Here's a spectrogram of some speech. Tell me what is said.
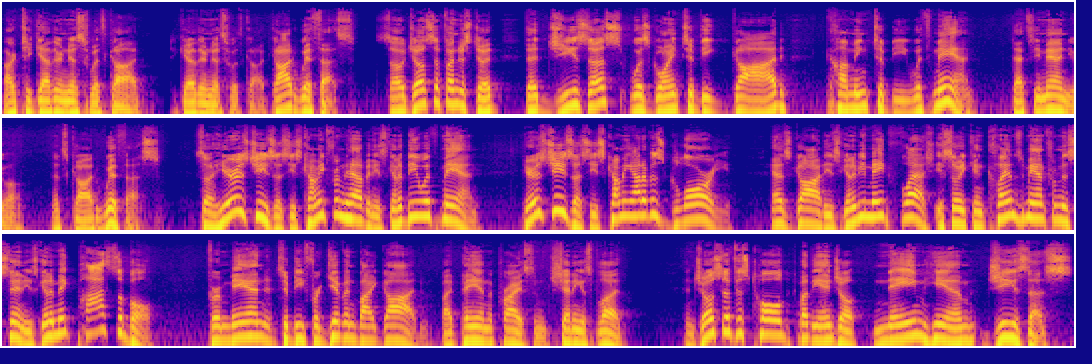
our togetherness with God, togetherness with God, God with us. So Joseph understood that Jesus was going to be God coming to be with man. That's Emmanuel. That's God with us. So here is Jesus. He's coming from heaven. He's going to be with man. Here's Jesus. He's coming out of his glory as God. He's going to be made flesh so he can cleanse man from his sin. He's going to make possible for man to be forgiven by God by paying the price and shedding his blood. And Joseph is told by the angel, name him Jesus.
